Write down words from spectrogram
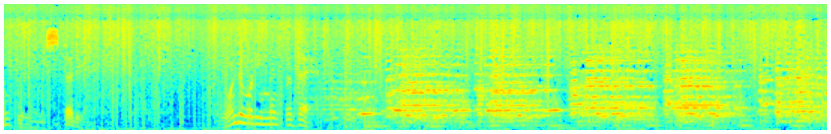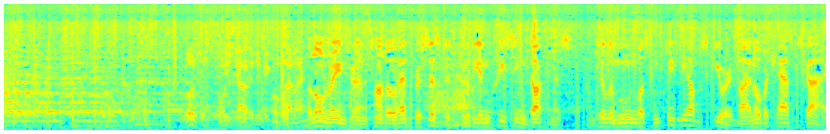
Thinking and studying. I wonder what he meant by that. The Lone Ranger and Tonto had persisted through the increasing darkness until the moon was completely obscured by an overcast sky.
